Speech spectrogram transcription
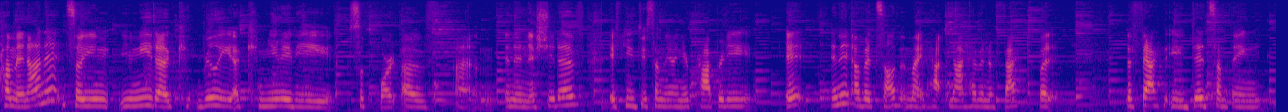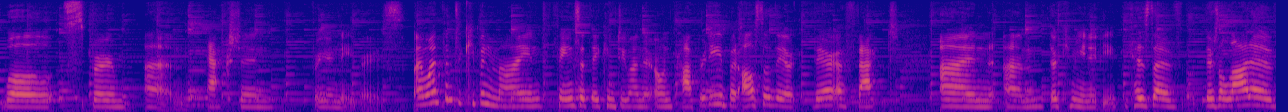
come in on it. So you, you need a really a community support of um, an initiative. If you do something on your property, it in it of itself, it might ha not have an effect, but the fact that you did something will spur um, action for your neighbors. I want them to keep in mind things that they can do on their own property, but also their, their effect on um, their community because of, there's a lot of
